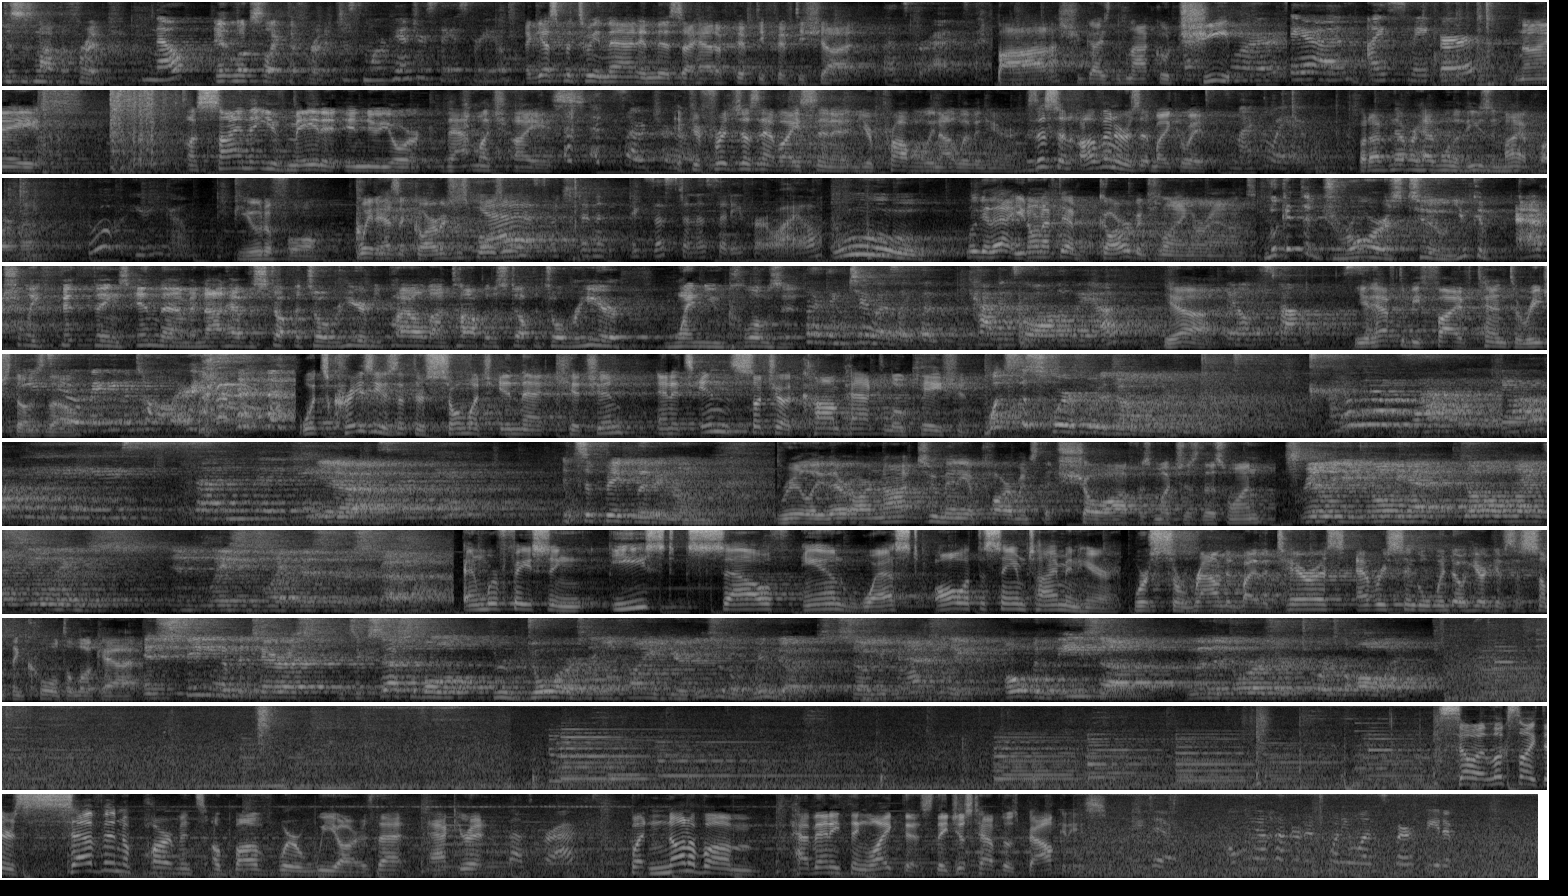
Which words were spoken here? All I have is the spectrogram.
this is not the fridge. No, It looks like the fridge. just more pantry space for you. I guess between that and this, I had a 50-50 shot. That's correct. Bosch, you guys did not go cheap. And ice maker. Nice. A sign that you've made it in New York, that much ice. That's so true. If your fridge doesn't have ice in it, you're probably not living here. Is this an oven or is it microwave? It's a microwave. But I've never had one of these in my apartment. Ooh, here you go. Beautiful. Wait, it has a garbage disposal? Yes, which didn't exist in the city for a while. Ooh, look at that. You don't have to have garbage lying around. Look at the drawers too. You could actually fit things in them and not have the stuff that's over here be piled on top of the stuff that's over here when you close it. But I think too is like the cabinets go all the way up. Yeah. They don't stop. So You'd have to be 5'10 to reach Me those too, though. maybe even taller. What's crazy is that there's so much in that kitchen and it's in such a compact location. What's the square footage on the living room? Yeah. It's a big living room. Really, there are not too many apartments that show off as much as this one. Really, you can only have double height ceilings in places like this that are special. And we're facing east, south, and west all at the same time in here. We're surrounded by the terrace. Every single window here gives us something cool to look at. And speaking of the terrace, it's accessible through doors that you'll find here. These are the windows. So you can actually open these up, and then the doors are towards the hallway. So it looks like there's seven apartments above where we are. Is that accurate? That's correct. But none of them have anything like this. They just have those balconies. They do. Only 121 square feet of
